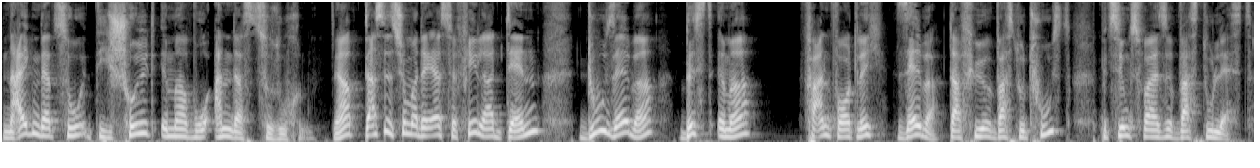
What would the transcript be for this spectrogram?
neigen dazu, die Schuld immer woanders zu suchen. Ja, das ist schon mal der erste Fehler, denn du selber bist immer verantwortlich selber dafür, was du tust, beziehungsweise was du lässt.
